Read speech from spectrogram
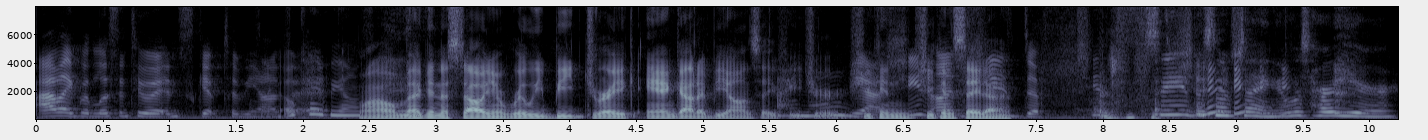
I like would listen to it and skip to Beyonce. Like, okay, Beyonce. Wow, Megan Thee Stallion really beat Drake and got a Beyonce feature. She Yeah, can she's she can un- say she's that. def- she's- See, that's what I'm saying. It was her year.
